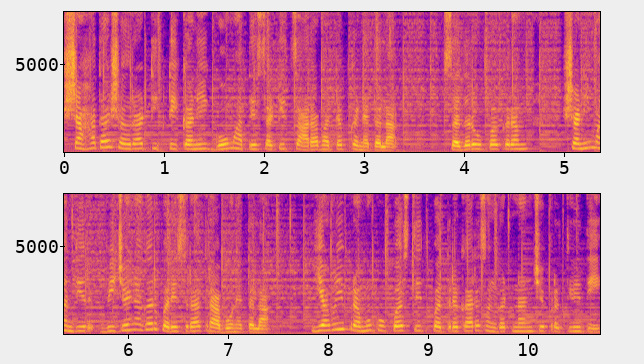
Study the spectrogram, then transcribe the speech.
शहादा शहरात ठिकठिकाणी गोमातेसाठी चारा वाटप करण्यात आला. सदर उपक्रम शनी मंदिर विजयनगर परिसरात राबवण्यात आला. यावेळी प्रमुख उपस्थित पत्रकार संघटनांचे प्रतिनिधी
